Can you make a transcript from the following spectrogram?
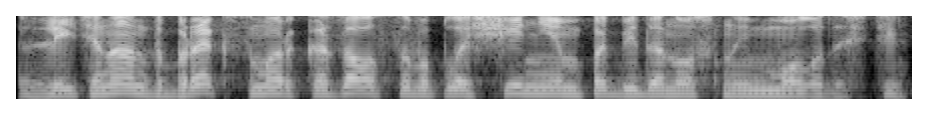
лейтенант Брэксмор казался воплощением победоносной молодости.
